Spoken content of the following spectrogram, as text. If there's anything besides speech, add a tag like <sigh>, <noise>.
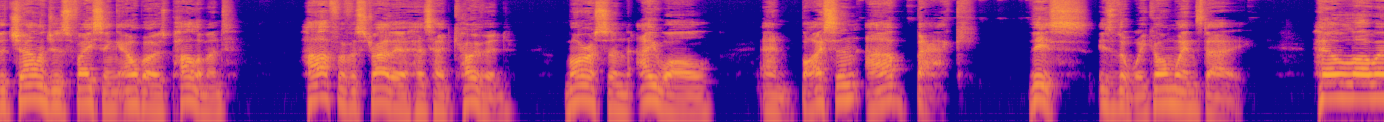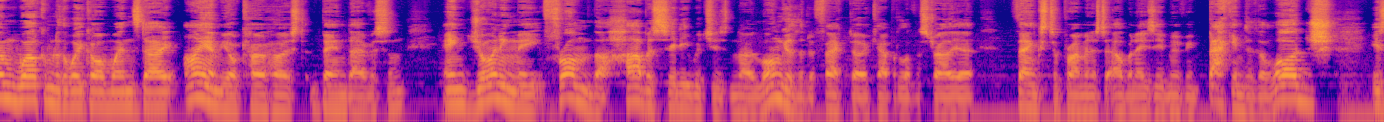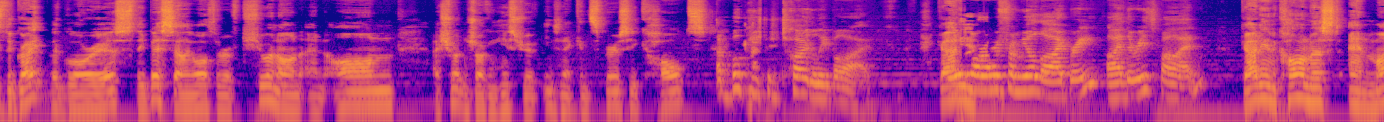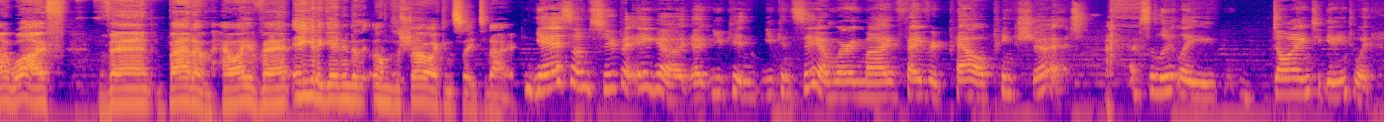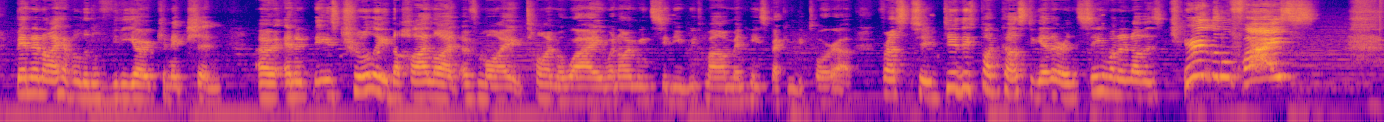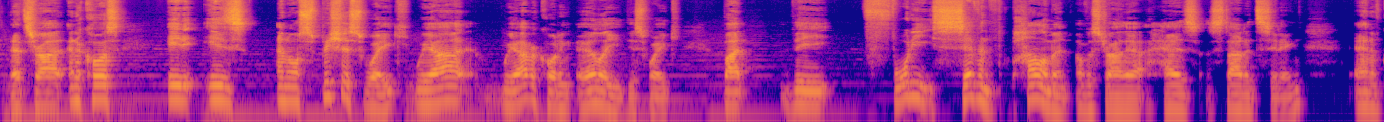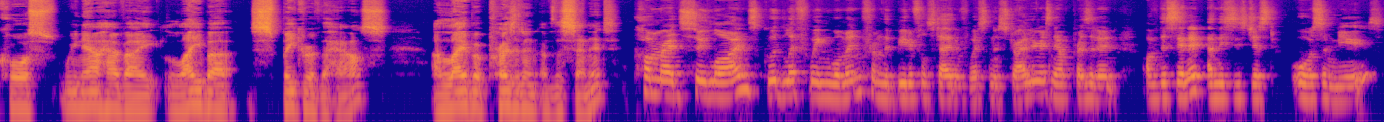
The challenges facing Albo's parliament. Half of Australia has had COVID. Morrison AWOL and Bison are back. This is the Week on Wednesday. Hello and welcome to the Week on Wednesday. I am your co host, Ben Davison, and joining me from the harbour city, which is no longer the de facto capital of Australia, thanks to Prime Minister Albanese moving back into the lodge, is the great, the glorious, the best selling author of QAnon and On, a short and shocking history of internet conspiracy cults. A book you should totally buy. Guardian, Or borrow from your library. Either is fine. Guardian columnist, and my wife, Van Badham. How are you, Van? Eager to get into the, on the show, I can see today. Yes, I'm super eager. Uh, You can you can see I'm wearing my favorite power pink shirt. Absolutely dying to get into it. Ben and I have a little video connection. Uh, and it is truly the highlight of my time away when I'm in Sydney with Mum and he's back in Victoria for us to do this podcast together and see one another's cute little face. That's right. And of course, it is an auspicious week. We are we are recording early this week, but the 47th Parliament of Australia has started sitting. And of course, we now have a Labor Speaker of the House, a Labor President of the Senate. Comrade Sue Lines, good left wing woman from the beautiful state of Western Australia, is now president of the Senate, and this is just awesome news.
